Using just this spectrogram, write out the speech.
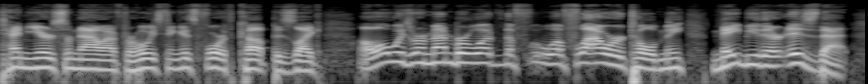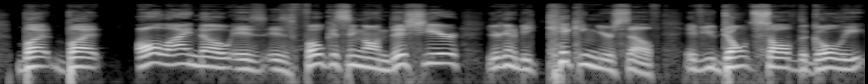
10 years from now after hoisting his fourth cup is like, I'll always remember what the what Flower told me. Maybe there is that. But but all I know is is focusing on this year, you're going to be kicking yourself if you don't solve the goalie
